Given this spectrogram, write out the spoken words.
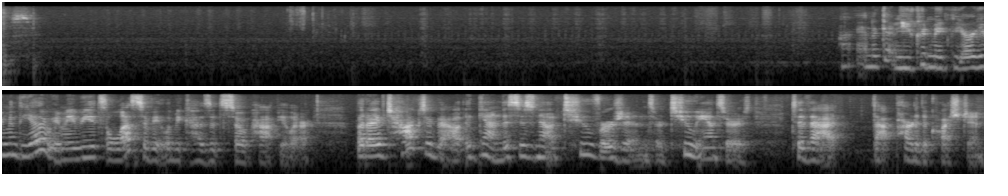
Oops. And again, you could make the argument the other way. Maybe it's less available because it's so popular. But I've talked about, again, this is now two versions or two answers to that, that part of the question.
